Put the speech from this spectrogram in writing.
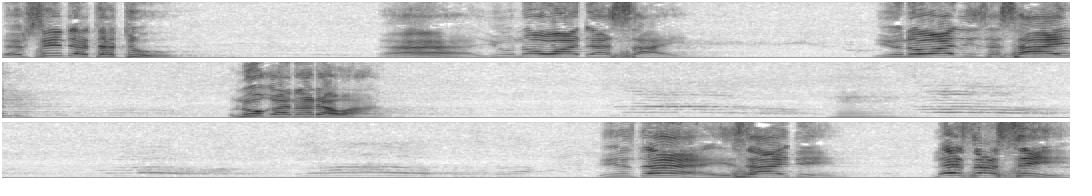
You've seen the tattoo? Ah, you know what that sign? You know what is a sign? Look another one. Hmm. He's there. He's hiding. Let us see.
